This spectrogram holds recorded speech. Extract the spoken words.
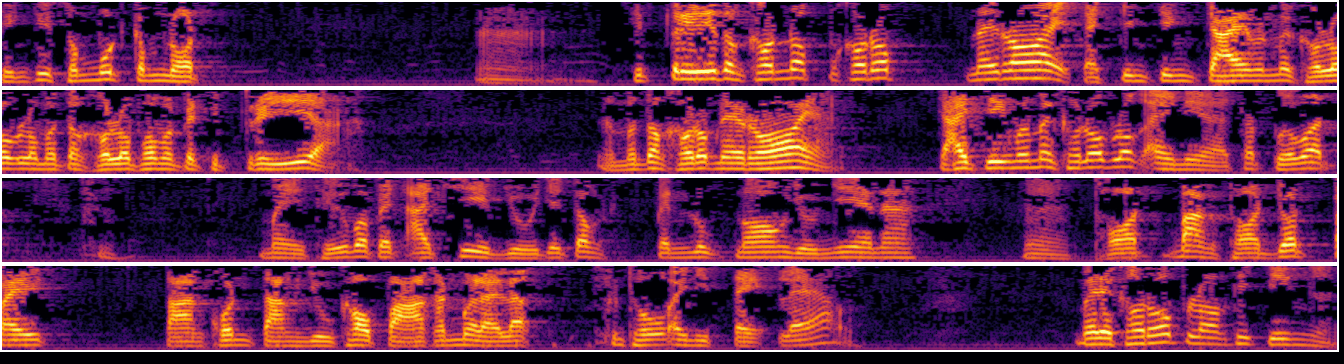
สิ่งที่สมมุติกำหนดอ่าสิบตรีต้องเคารพเคารพในร้อย แต่จริง ๆ ใจมันไม่เคารพเรามันต้องเคารพเพราะมันเป็นสิบตรีอะมันต้องเคารพในร้อยใจจริงมันไม่เคารพลกไอเนี่ย ถ้าเผื่อว่าไม่ถือว่าเป็นอาชีพอยู่ จะต้องเป็นลูกน้องอยู่เงี้ยนะถอดบ้างถอดยศไปต่างคนต่างอยู่เข้าป่ากันเมื่อไหร่ละโทไอ้นี่เตะแล้ว ไม่ได้เคารพลองที่จริงอะ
